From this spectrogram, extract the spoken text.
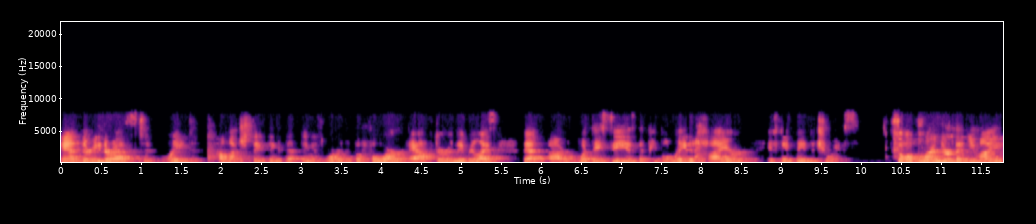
and they're either asked to rate how much they think that thing is worth before or after, and they realize that, uh, what they see is that people rate it higher if they've made the choice. So a blender that you might,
